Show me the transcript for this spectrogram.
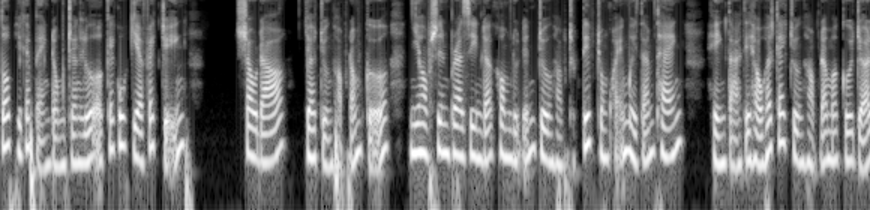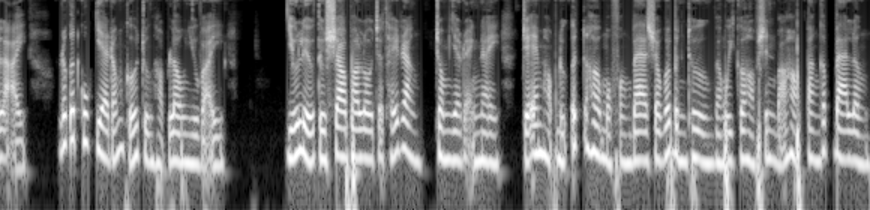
tốt với các bạn đồng trang lứa ở các quốc gia phát triển. Sau đó, do trường học đóng cửa, nhiều học sinh Brazil đã không được đến trường học trực tiếp trong khoảng 18 tháng. Hiện tại thì hầu hết các trường học đã mở cửa trở lại. Rất ít quốc gia đóng cửa trường học lâu như vậy. Dữ liệu từ Sao Paulo cho thấy rằng trong giai đoạn này, trẻ em học được ít hơn 1 phần 3 so với bình thường và nguy cơ học sinh bỏ học tăng gấp 3 lần.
